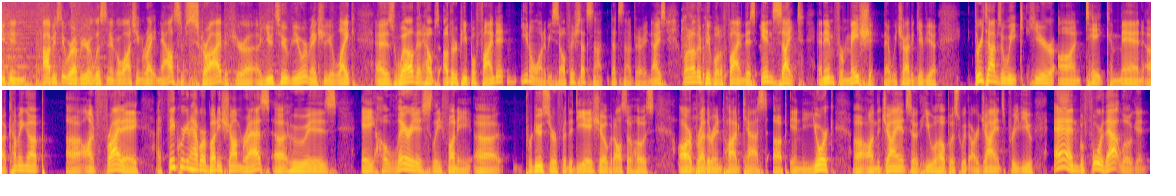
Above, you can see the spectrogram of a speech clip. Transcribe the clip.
You can obviously wherever you're listening or watching right now, subscribe. If you're a, a, YouTube viewer, make sure you like as well. That helps other people find it. You don't want to be selfish. That's not that's not very nice. We want other people to find this insight and information that we try to give you three times a week here on Take Command. Uh, coming up uh, on Friday, I think we're gonna have our buddy Sean Mraz, uh, who is a hilariously funny uh, producer for the DA show, but also hosts our Brethren podcast up in New York uh, on the Giants. So he will help us with our Giants preview. And before that, Logan,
